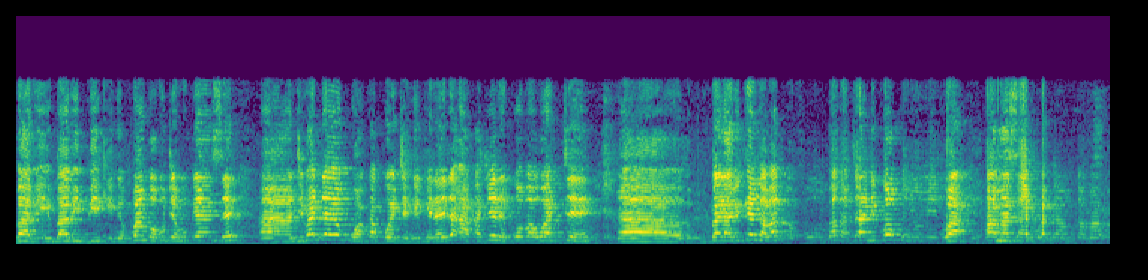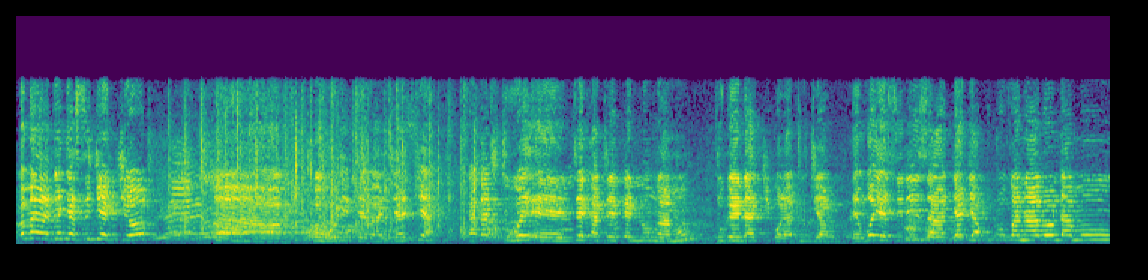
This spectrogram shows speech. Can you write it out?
babi- babipiikinge kubanga obudde bugenze ah, nti baddayo kuwaka kwetegekera era akacere kobawadde ah, balabike nga bakafumba katandika okunyumirwa amazaalibwa ga mukama. Omala jjajja si kyekyo? Owulidde bajjajja kakati tuwe enteekateeka ennuŋŋamu tugenda kikola tutya? Engoye ziriza jjajja kutuuka n'alondamu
